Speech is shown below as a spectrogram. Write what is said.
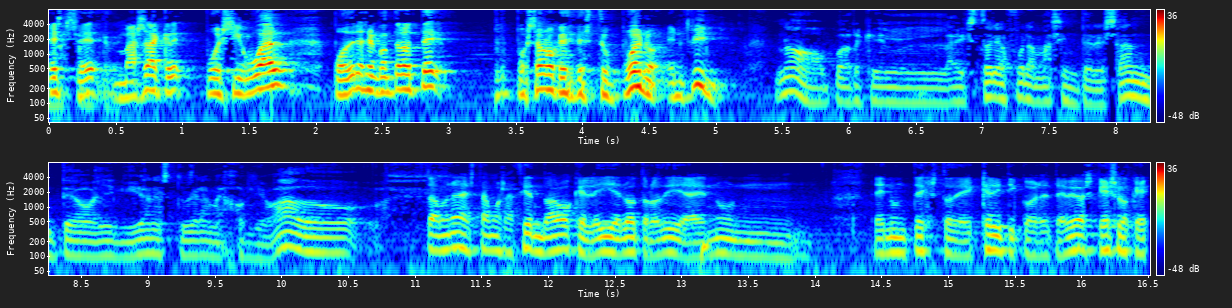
este, Masacre. masacre, pues igual podrías encontrarte, pues algo que dices tú, bueno, en fin, No, porque la historia fuera más interesante o el guion estuviera mejor llevado. De todas maneras, estamos haciendo algo que leí el otro día en un, en un texto de críticos de TVOs, que es lo que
